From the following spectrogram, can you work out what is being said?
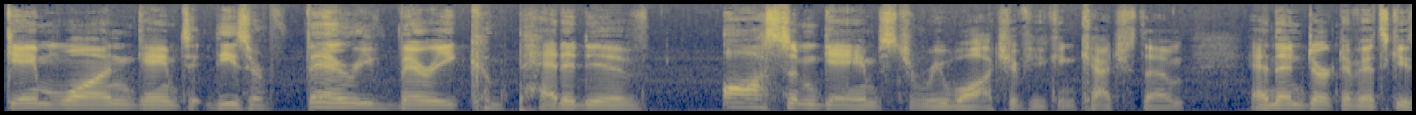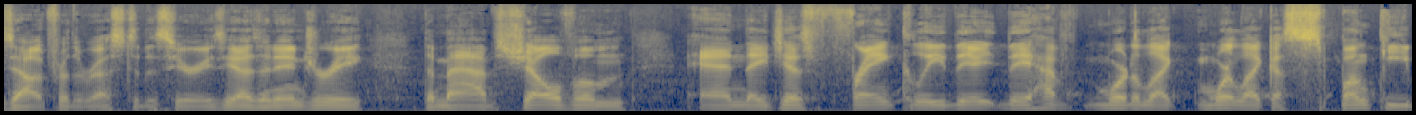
Game one, game two, these are very, very competitive, awesome games to rewatch if you can catch them. And then Dirk Nowitzki's out for the rest of the series. He has an injury. The Mavs shelve him, and they just, frankly, they, they have more to like more like a spunky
